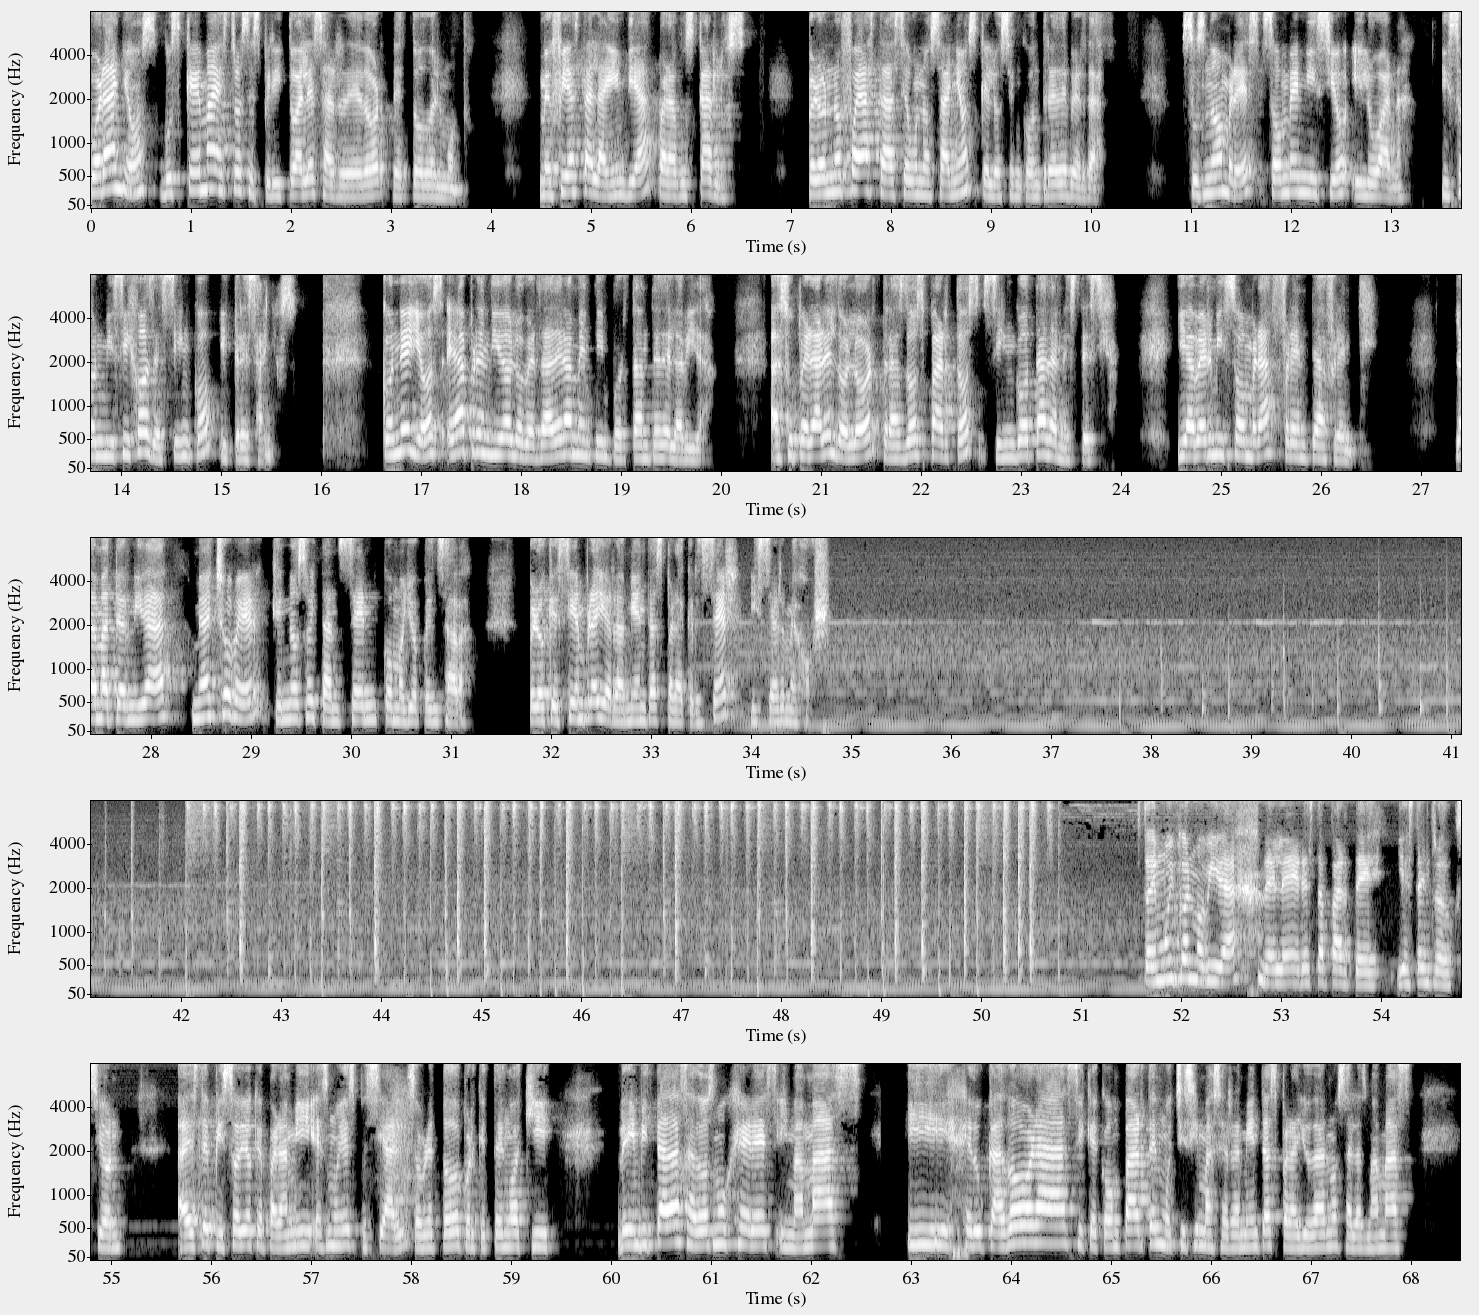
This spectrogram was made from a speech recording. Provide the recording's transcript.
Por años busqué maestros espirituales alrededor de todo el mundo. Me fui hasta la India para buscarlos, pero no fue hasta hace unos años que los encontré de verdad. Sus nombres son Benicio y Luana, y son mis hijos de 5 y 3 años. Con ellos he aprendido lo verdaderamente importante de la vida, a superar el dolor tras dos partos sin gota de anestesia y a ver mi sombra frente a frente. La maternidad me ha hecho ver que no soy tan zen como yo pensaba, pero que siempre hay herramientas para crecer y ser mejor. Estoy muy conmovida de leer esta parte y esta introducción a este episodio que para mí es muy especial, sobre todo porque tengo aquí de invitadas a dos mujeres y mamás y educadoras y que comparten muchísimas herramientas para ayudarnos a las mamás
